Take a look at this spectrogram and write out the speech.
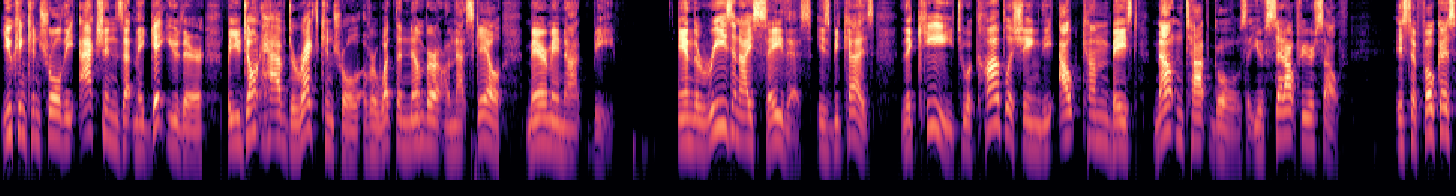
You can control the actions that may get you there, but you don't have direct control over what the number on that scale may or may not be. And the reason I say this is because the key to accomplishing the outcome based mountaintop goals that you have set out for yourself is to focus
